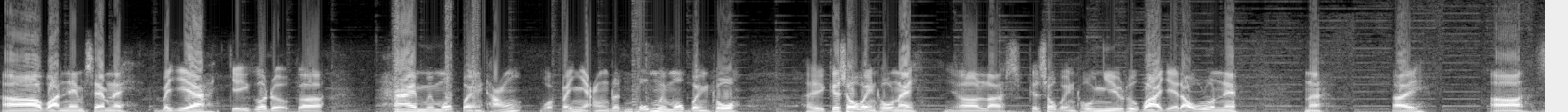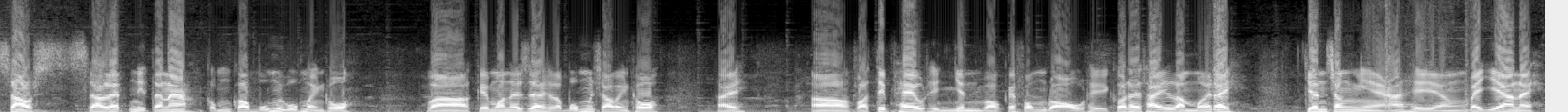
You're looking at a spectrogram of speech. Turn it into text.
À, và anh em xem này Beja chỉ có được à, 21 bàn thắng và phải nhận đến 41 bàn thua. Thì cái số bàn thua này à, là cái số bàn thua nhiều thứ ba giải đấu luôn em. Nè đấy à, sau Salet Nitana cũng có 44 bàn thua và Cremonese là 46 bàn thua. Đấy à, và tiếp theo thì nhìn vào cái phong độ thì có thể thấy là mới đây trên sân nhà thì ờ, Beja này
